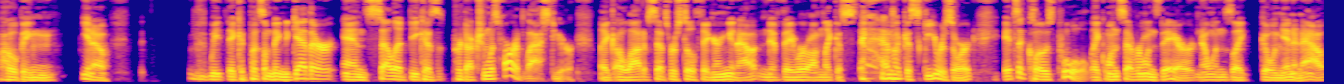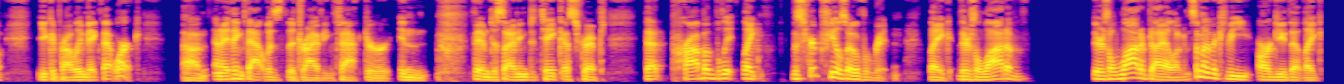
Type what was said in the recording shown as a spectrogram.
hoping you know we, they could put something together and sell it because production was hard last year. Like a lot of sets were still figuring it out, and if they were on like a like a ski resort, it's a closed pool. Like once everyone's there, no one's like going in and out. You could probably make that work. Um, and I think that was the driving factor in them deciding to take a script that probably like the script feels overwritten. Like there's a lot of there's a lot of dialogue, and some of it can be argued that like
